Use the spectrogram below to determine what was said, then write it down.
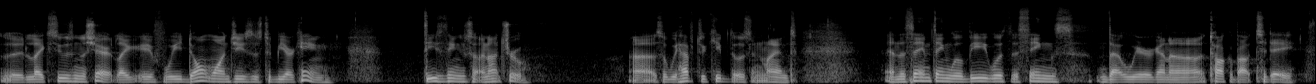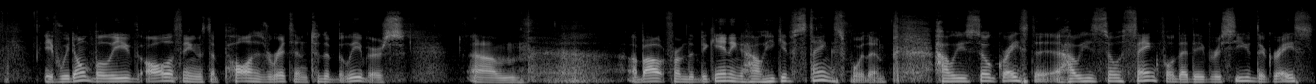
like Susan shared, like if we don't want Jesus to be our king, these things are not true. Uh, so we have to keep those in mind. And the same thing will be with the things that we're going to talk about today. If we don't believe all the things that Paul has written to the believers um, about from the beginning, how he gives thanks for them, how he's so graced, how he's so thankful that they've received the grace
